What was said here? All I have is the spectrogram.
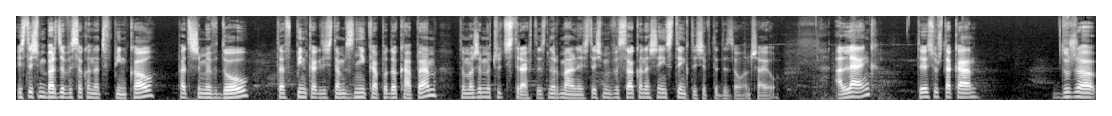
jesteśmy bardzo wysoko nad wpinką, patrzymy w dół, ta wpinka gdzieś tam znika pod okapem, to możemy czuć strach, to jest normalne. Jesteśmy wysoko, nasze instynkty się wtedy załączają. A lęk to jest już taka dużo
